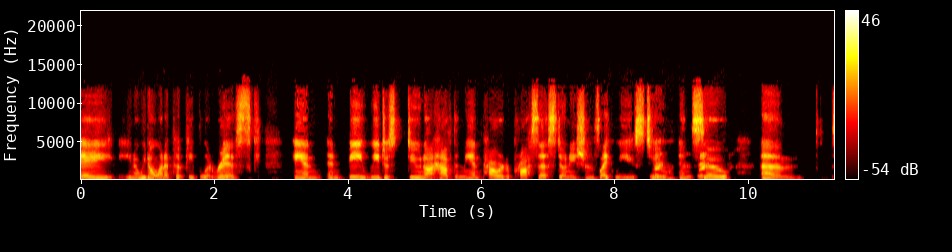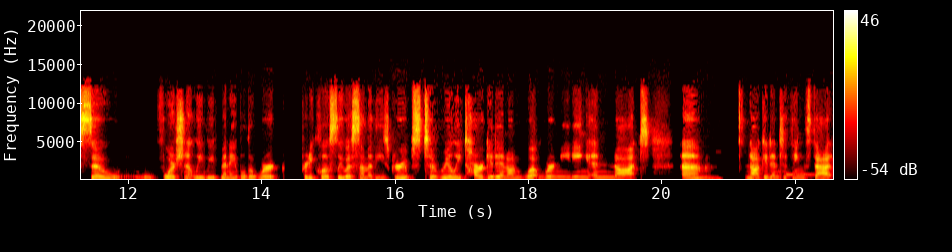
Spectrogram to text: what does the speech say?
a you know we don't want to put people at risk. And and B, we just do not have the manpower to process donations like we used to. Right. And right. so um, so fortunately we've been able to work pretty closely with some of these groups to really target in on what we're needing and not um, not get into things that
